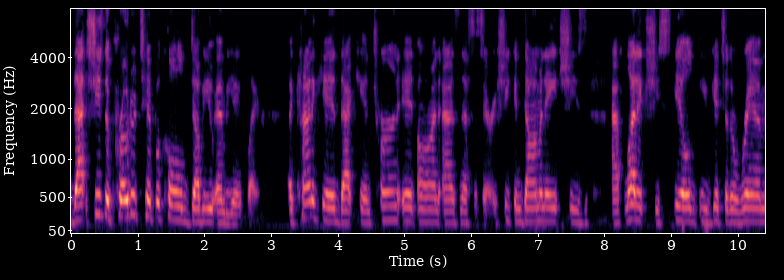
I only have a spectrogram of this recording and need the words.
that she's the prototypical WNBA player, a kind of kid that can turn it on as necessary. She can dominate. She's athletic. She's skilled. You get to the rim.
